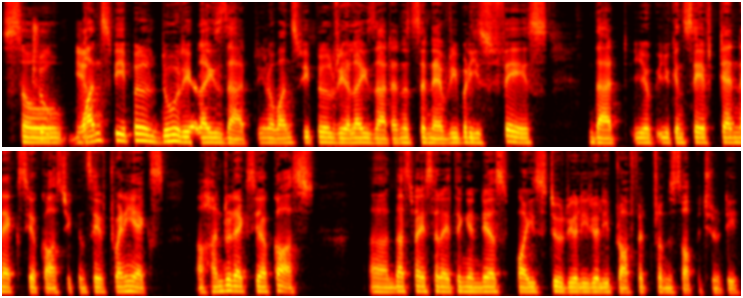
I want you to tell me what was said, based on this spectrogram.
So Yeah. once people do realize that, you know, once people realize that, and it's in everybody's face that you you can save 10x your cost, you can save 20x, 100x your cost. Uh, that's why I said I think India is poised to really, really profit from this opportunity.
